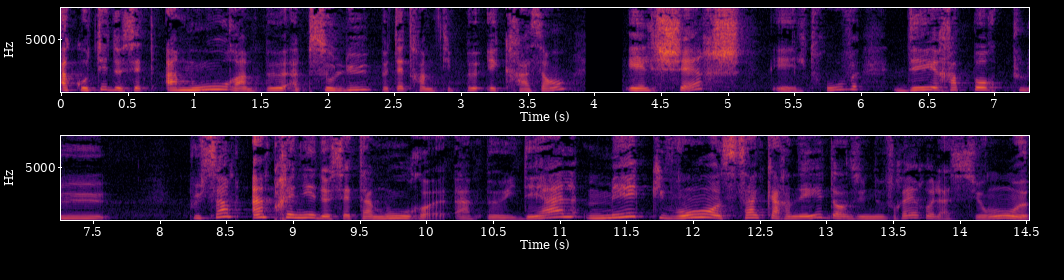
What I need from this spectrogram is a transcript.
à côté de cet amour un peu absolu, peut-être un petit peu écrasant? Et elle cherche, et elle trouve, des rapports plus plus simples, imprégnés de cet amour un peu idéal, mais qui vont s'incarner dans une vraie relation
